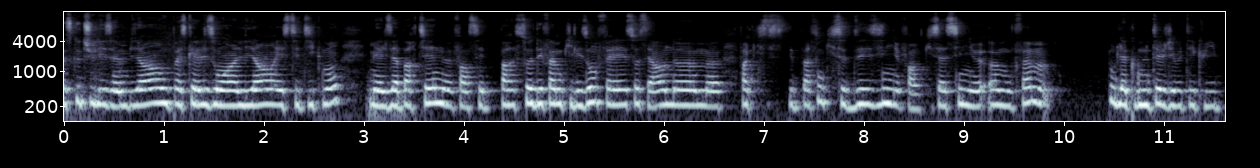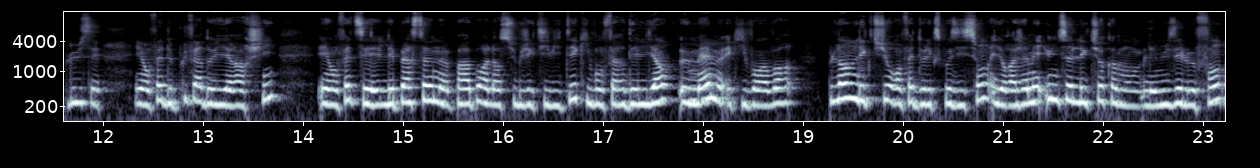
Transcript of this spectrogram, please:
parce que tu les aimes bien ou parce qu'elles ont un lien esthétiquement, mais elles appartiennent, enfin c'est pas soit des femmes qui les ont fait, soit c'est un homme, enfin c'est des personnes qui se désignent, enfin qui s'assignent homme ou femme, ou de la communauté LGBTQI+, et, et en fait de plus faire de hiérarchie, et en fait, c'est les personnes, par rapport à leur subjectivité, qui vont faire des liens eux-mêmes et qui vont avoir plein de lectures en fait de l'exposition. Et il n'y aura jamais une seule lecture comme les musées le font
